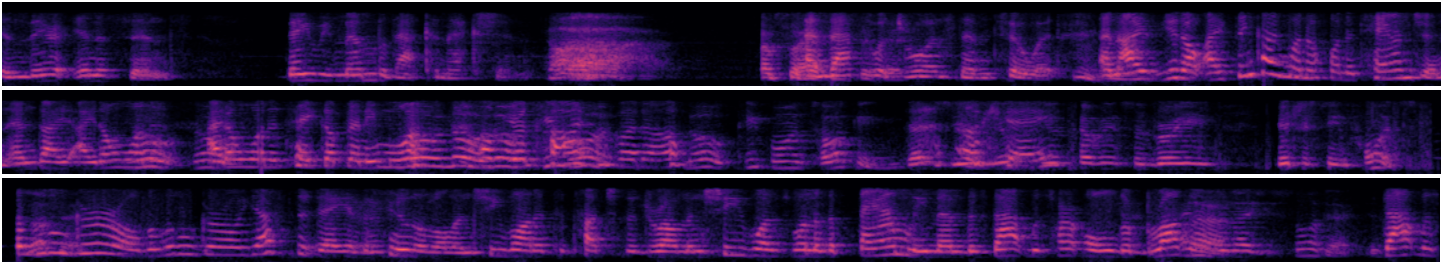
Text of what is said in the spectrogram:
in their innocence, they remember that connection. Ah, I'm so and that's what that. draws them to it. Mhm. And I, you know, I think I went off on a tangent, and I, I don't want to, No, no. I don't want to take up any more No, no, of no, your time, on. but uh, No, keep on talking. That's you're, Okay. you're, you're covering some very interesting points. the Love little that. girl, the little girl yesterday at the Mhm. funeral, and she wanted to touch the drum, and she was one of the family members. That was her older brother. I didn't realize you saw that. That was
